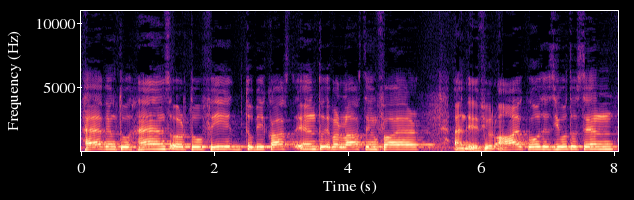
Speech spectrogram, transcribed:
having two hands or two feet to be cast into everlasting fire. And if your eye causes you to sin,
